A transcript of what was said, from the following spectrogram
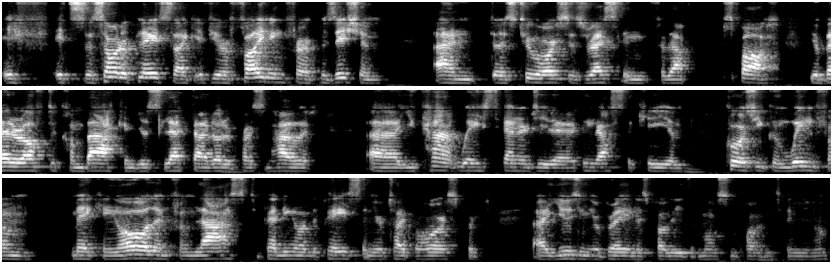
if it's the sort of place like if you're fighting for a position and there's two horses wrestling for that spot, you're better off to come back and just let that other person have it. Uh, you can't waste energy there. I think that's the key. And of course, you can win from making all and from last, depending on the pace and your type of horse. But uh, using your brain is probably the most important thing, you know.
